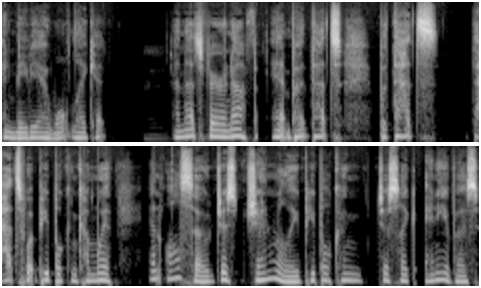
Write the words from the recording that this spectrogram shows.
and maybe i won't like it mm. and that's fair enough and but that's but that's that's what people can come with. And also, just generally, people can, just like any of us,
